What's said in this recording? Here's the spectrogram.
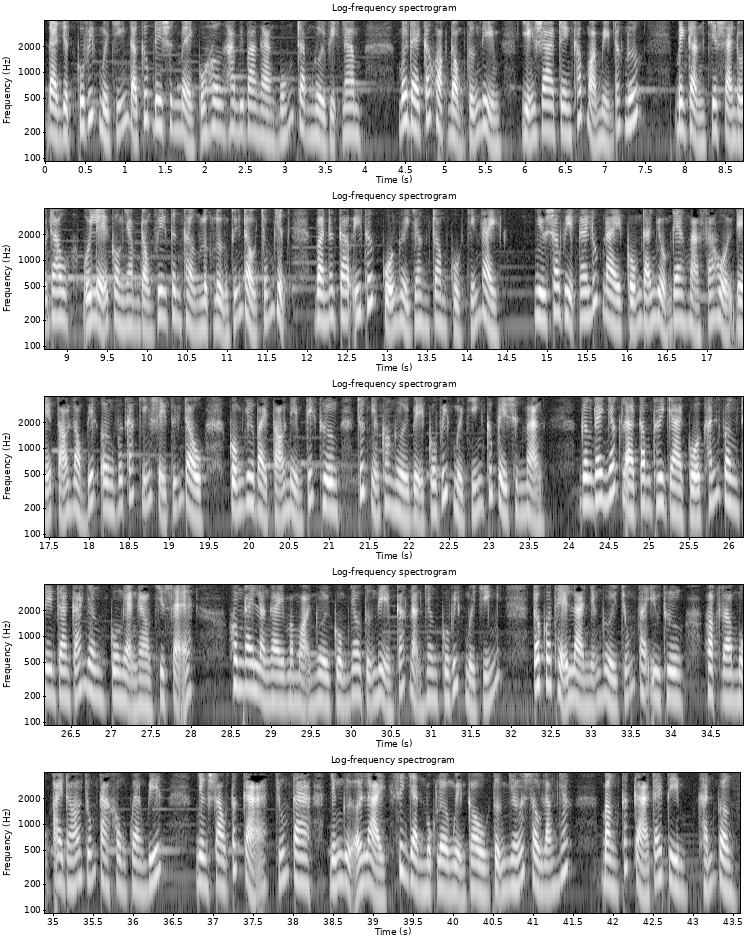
Đại dịch Covid-19 đã cướp đi sinh mệnh của hơn 23.400 người Việt Nam. Mới đây, các hoạt động tưởng niệm diễn ra trên khắp mọi miền đất nước. Bên cạnh chia sẻ nỗi đau, buổi lễ còn nhằm động viên tinh thần lực lượng tuyến đầu chống dịch và nâng cao ý thức của người dân trong cuộc chiến này. Nhiều sao Việt ngay lúc này cũng đã nhuộm đen mạng xã hội để tỏ lòng biết ơn với các chiến sĩ tuyến đầu, cũng như bày tỏ niềm tiếc thương trước những con người bị Covid-19 cướp đi sinh mạng. Gần đây nhất là tâm thư dài của Khánh Vân trên trang cá nhân, cô ngạn ngào chia sẻ. Hôm nay là ngày mà mọi người cùng nhau tưởng niệm các nạn nhân Covid-19. Đó có thể là những người chúng ta yêu thương hoặc là một ai đó chúng ta không quen biết. Nhưng sau tất cả, chúng ta, những người ở lại, xin dành một lời nguyện cầu tưởng nhớ sâu lắng nhất bằng tất cả trái tim, Khánh Vân.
